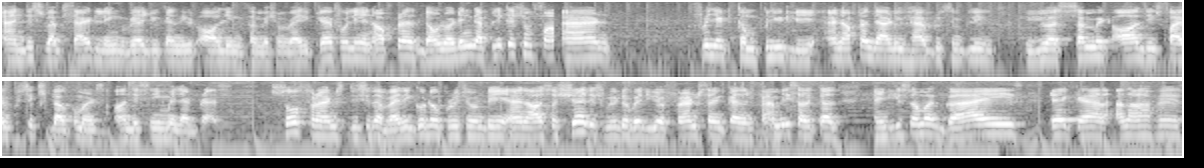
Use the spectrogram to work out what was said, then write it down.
and this website link where you can read all the information very carefully. And after downloading the application form and fill it completely and after that you have to simply you submit all these five to six documents on this email address so friends this is a very good opportunity and also share this video with your friends and family circle. Thank you so much guys. Take care. Allah hafiz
